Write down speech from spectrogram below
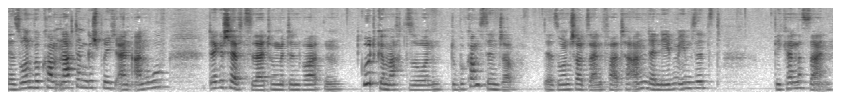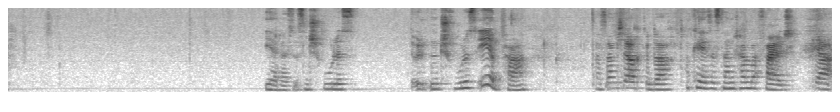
Der Sohn bekommt nach dem Gespräch einen Anruf der Geschäftsleitung mit den Worten: Gut gemacht, Sohn, du bekommst den Job. Der Sohn schaut seinen Vater an, der neben ihm sitzt. Wie kann das sein? Ja, das ist ein schwules, ein schwules Ehepaar. Das habe ich auch gedacht. Okay, es ist dann scheinbar falsch. Ja,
